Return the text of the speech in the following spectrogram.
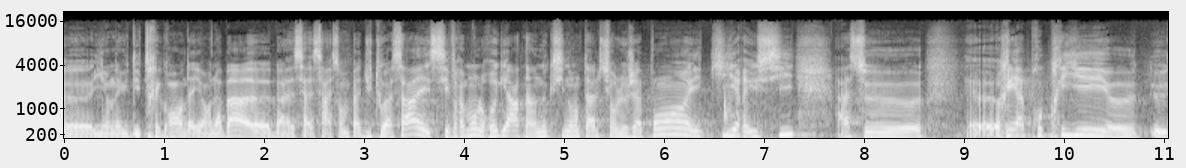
euh, il y en a eu des très grands d'ailleurs là-bas, bah, ça, ça ressemble pas du tout à ça et c'est vraiment le regard d'un occidental sur le Japon et qui réussit à se euh, réapproprier euh, euh,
